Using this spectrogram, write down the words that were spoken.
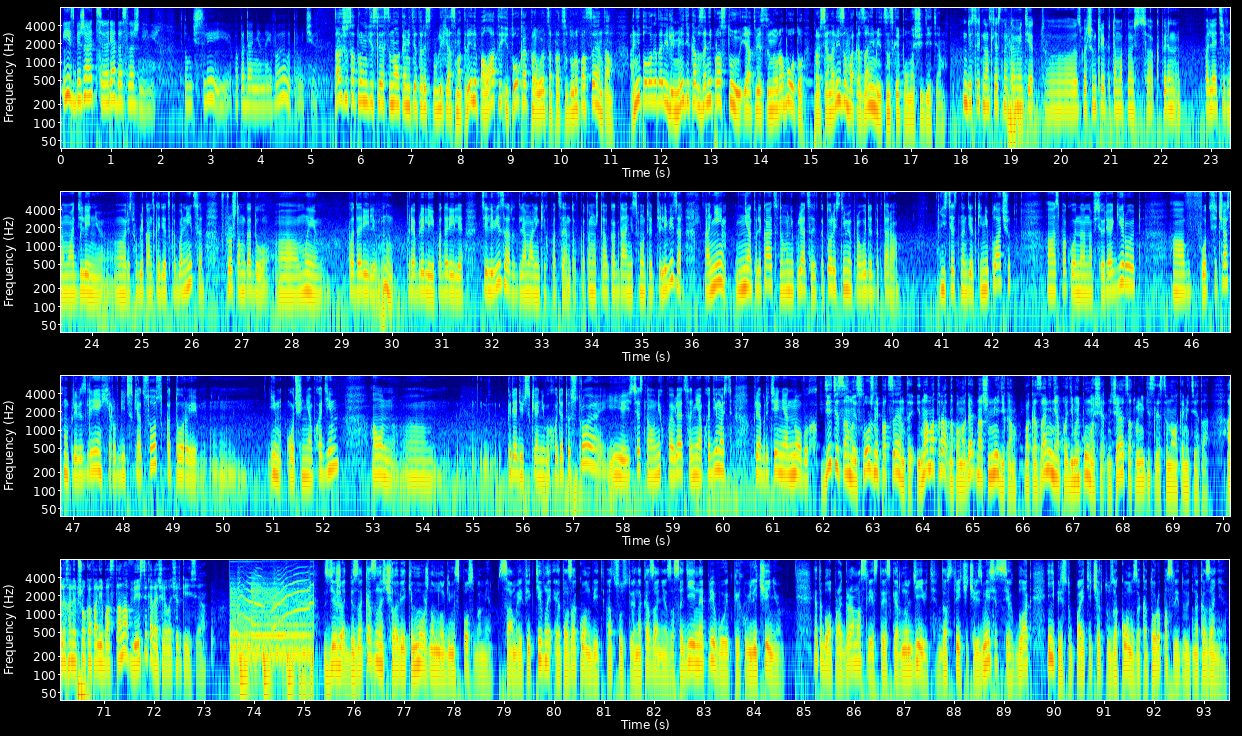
И избежать ряда осложнений, в том числе и попадания на ИВЛ и прочее. Также сотрудники Следственного комитета республики осмотрели палаты и то, как проводятся процедуры пациентам. Они поблагодарили медиков за непростую и ответственную работу, профессионализм в оказании медицинской помощи детям. Ну, действительно, Следственный комитет э, с большим трепетом относится к паллиативному отделению э, Республиканской детской больницы. В прошлом году э, мы подарили, ну, приобрели и подарили телевизор для маленьких пациентов, потому что когда они смотрят телевизор, они не отвлекаются на манипуляции, которые с ними проводят доктора. Естественно, детки не плачут, а, спокойно на все реагируют. А, вот сейчас мы привезли хирургический отсос, который им очень необходим. Он э, периодически они выходят из строя, и, естественно, у них появляется необходимость приобретения новых. Дети – самые сложные пациенты, и нам отрадно помогать нашим медикам в оказании необходимой помощи, отмечают сотрудники Следственного комитета. Алихан Лепшоков, Али Бастанов, Вести, Карачаева-Черкесия. Сдержать безнаказанность в человеке можно многими способами. Самый эффективный – это закон, ведь отсутствие наказания за содеянное приводит к их увеличению. Это была программа «Следствие СКР-09». До встречи через месяц. Всех благ и не переступайте черту закона, за который последует наказание.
